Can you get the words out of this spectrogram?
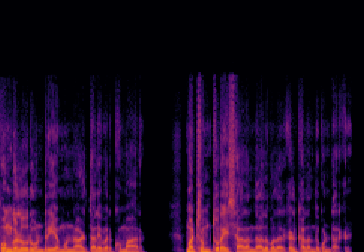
பொங்கலூர் ஒன்றிய முன்னாள் தலைவர் குமார் மற்றும் துறை சார்ந்த அலுவலர்கள் கலந்து கொண்டார்கள்.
